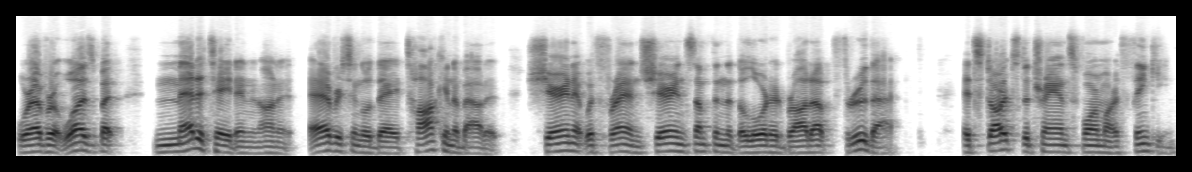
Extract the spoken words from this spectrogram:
wherever it was, but meditating on it every single day, talking about it, sharing it with friends, sharing something that the Lord had brought up through that it starts to transform our thinking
